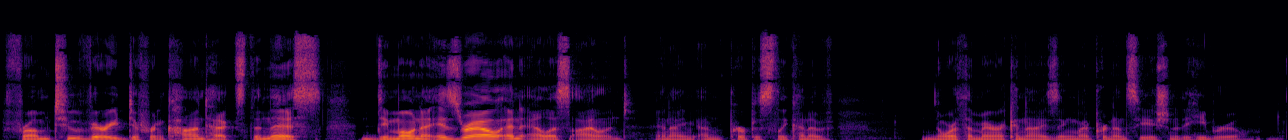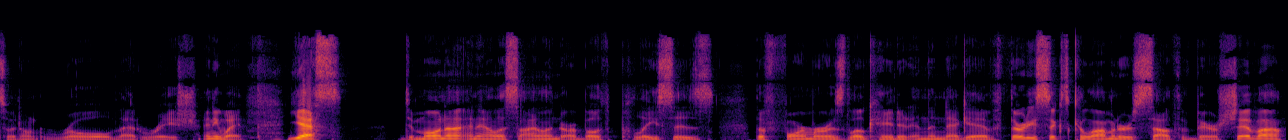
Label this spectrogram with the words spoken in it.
from two very different contexts than this Dimona, Israel, and Ellis Island. And I, am purposely kind of North Americanizing my pronunciation of the Hebrew so I don't roll that resh. Anyway, yes, Dimona and Ellis Island are both places. The former is located in the Negev, 36 kilometers south of Beersheba,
